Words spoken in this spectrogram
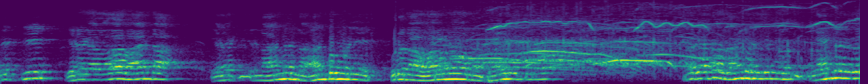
வெற்றி எனக்கு அதெல்லாம் வேண்டாம். எனக்கு என் அண்ணன் அன்புமணி கூட நான் வரணும் நான் பயணிக்கணும். அதுக்காக லண்டன்ல லண்டன்ல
